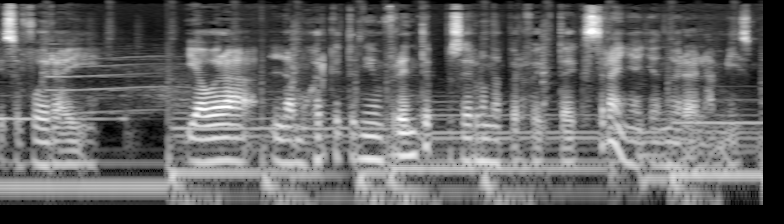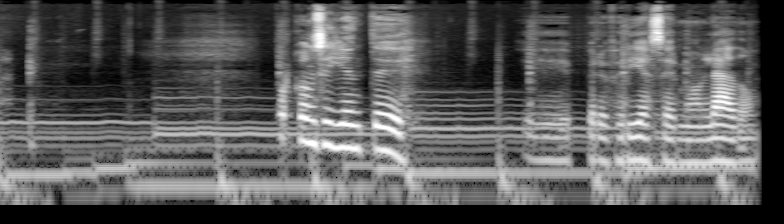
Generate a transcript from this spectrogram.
que se fuera y, y ahora la mujer que tenía enfrente pues era una perfecta extraña, ya no era la misma. Por consiguiente, eh, prefería hacerme a un lado.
